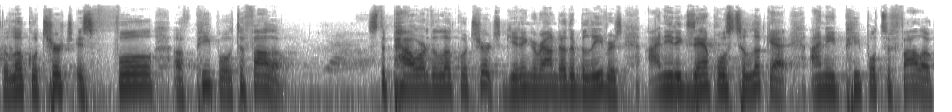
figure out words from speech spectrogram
The local church is full of people to follow. It's the power of the local church, getting around other believers. I need examples to look at. I need people to follow.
